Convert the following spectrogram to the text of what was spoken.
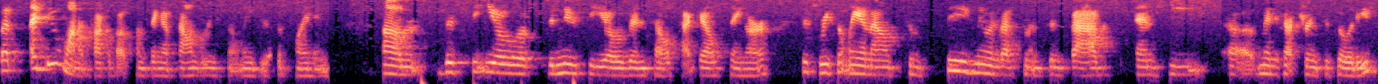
But I do want to talk about something I found recently disappointing. Um, the CEO of the new CEO of Intel, Pat Gelsinger, just recently announced some big new investments in fabs and he uh, manufacturing facilities,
